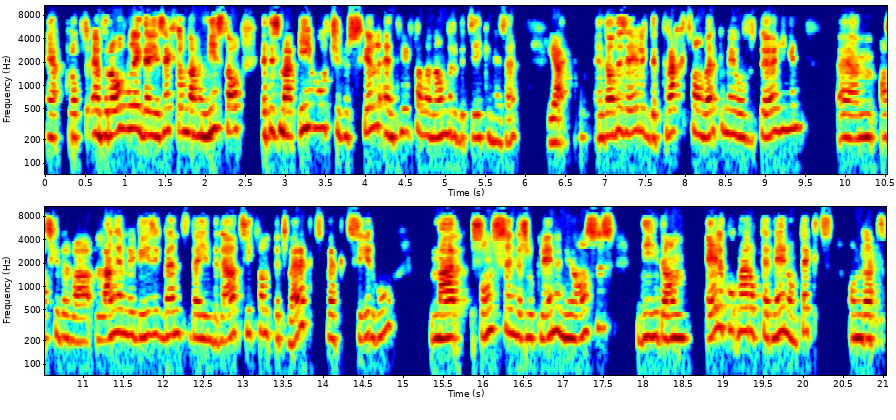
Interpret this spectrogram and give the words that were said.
Ja, klopt. En vooral gelijk dat je zegt, omdat je meestal, het is maar één woordje verschil en het heeft al een andere betekenis. Hè? Ja. En dat is eigenlijk de kracht van werken met overtuigingen. Um, als je er wat langer mee bezig bent, dat je inderdaad ziet van het werkt, het werkt zeer goed. Maar soms zijn er zo kleine nuances die je dan eigenlijk ook maar op termijn ontdekt. Omdat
